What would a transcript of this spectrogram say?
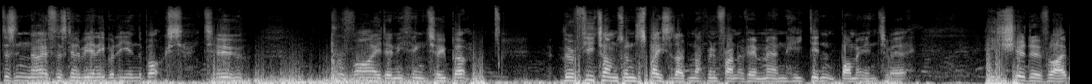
Doesn't know if there's going to be anybody in the box to provide anything to. But there were a few times when the space had opened up in front of him and he didn't bomb it into it. He should have like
